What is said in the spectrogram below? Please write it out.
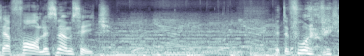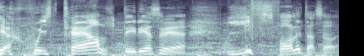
Så jag farlig sån här musik. Vet du, får vilja skita i allt. Det är det som är livsfarligt alltså.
